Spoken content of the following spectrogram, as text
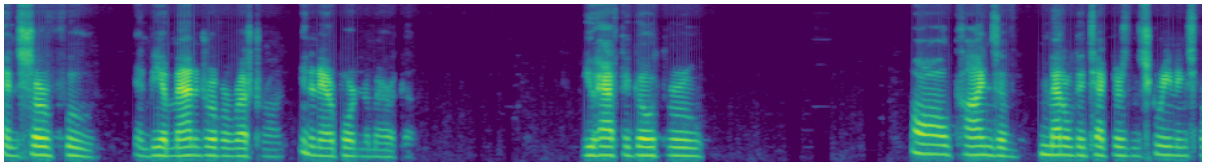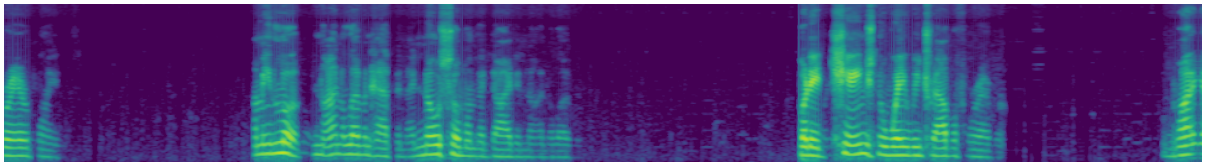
and serve food and be a manager of a restaurant in an airport in America. You have to go through all kinds of metal detectors and screenings for airplanes. I mean, look, 9 11 happened. I know someone that died in 9 11 but it changed the way we travel forever. Why,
